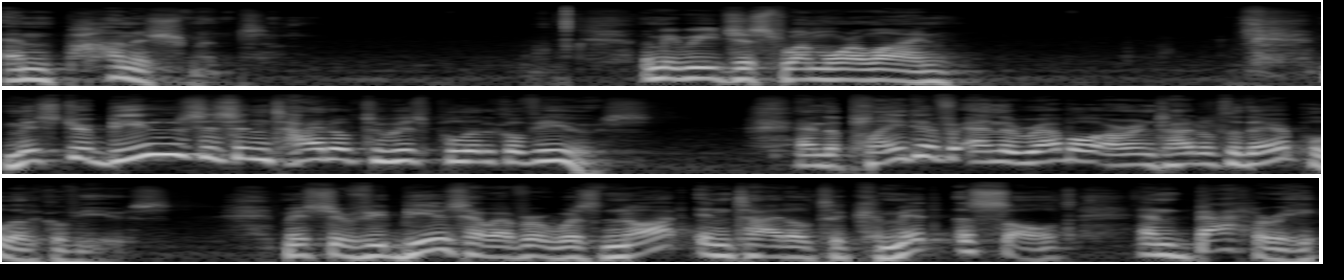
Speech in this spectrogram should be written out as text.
and punishment. Let me read just one more line. Mr. Buse is entitled to his political views, and the plaintiff and the rebel are entitled to their political views. Mr. Buse, however, was not entitled to commit assault and battery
